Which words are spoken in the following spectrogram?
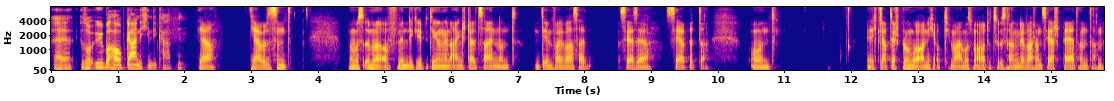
äh, so überhaupt gar nicht in die Karten. Ja, ja, aber das sind, man muss immer auf windige Bedingungen eingestellt sein und in dem Fall war es halt sehr, sehr, sehr bitter. Und ich glaube, der Sprung war auch nicht optimal, muss man auch dazu sagen. Der war schon sehr spät und dann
